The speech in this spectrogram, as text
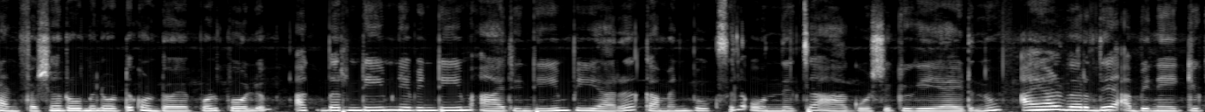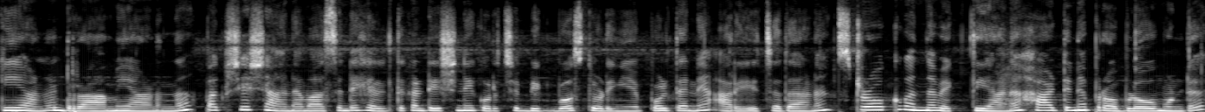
കൺഫഷൻ റൂമിലോട്ട് കൊണ്ടുപോയപ്പോൾ പോലും അക്ബറിന്റെയും നെവിന്റെയും ആര്യന്റെയും പി ആർ കമന്റ് ബോക്സിൽ ഒന്നിച്ച് ആഘോഷിക്കുകയായിരുന്നു. അയാൾ വെറുതെ അഭിനയിക്കുകയാണ് ഡ്രാമയാണെന്ന്. പക്ഷേ ഷാനവാസിന്റെ ഹെൽത്ത് കണ്ടീഷനെ കുറിച്ച് ബിഗ് ബോസ് തുടങ്ങിയപ്പോൾ തന്നെ അറിയിച്ചതാണ്. സ്ട്രോക്ക് വന്ന വ്യക്തിയാണ്. ഹാർട്ടിന് പ്രോബ്ലവുമുണ്ട്.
